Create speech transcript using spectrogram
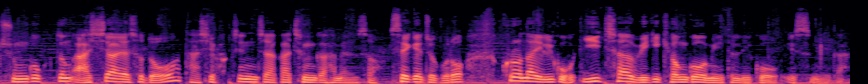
중국 등 아시아에서도 다시 확진자가 증가하면서 세계적으로 코로나19 2차 위기 경고음이 들리고 있습니다.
